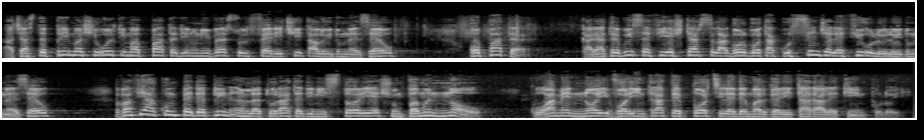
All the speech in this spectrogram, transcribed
această primă și ultimă pată din universul fericit al lui Dumnezeu, o pată care a trebuit să fie ștearsă la Golgota cu sângele Fiului lui Dumnezeu, va fi acum pe deplin înlăturată din istorie și un pământ nou, cu oameni noi vor intra pe porțile de mărgăritare ale timpului.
